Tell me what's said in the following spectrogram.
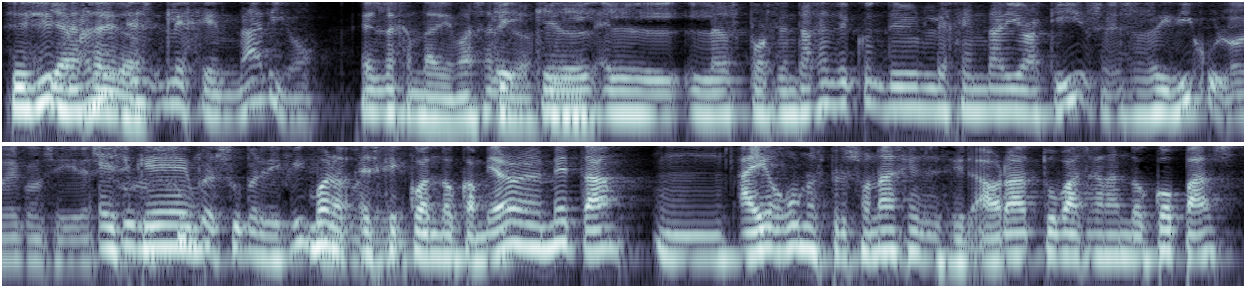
Sí, sí, y me ha salido. es legendario. Es legendario, me ha Que, salido. que sí, el- sí. el- los porcentajes de, un legendario aquí es ridículo de conseguir. Es que súper, súper difícil. Bueno, es que cuando cambiaron el meta, mm, hay algunos personajes, es decir, ahora tú vas ganando copas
